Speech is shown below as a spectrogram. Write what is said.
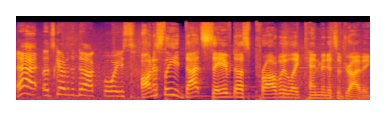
All right, let's go to the dock, boys. Honestly, that saved us probably like 10 minutes of driving.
